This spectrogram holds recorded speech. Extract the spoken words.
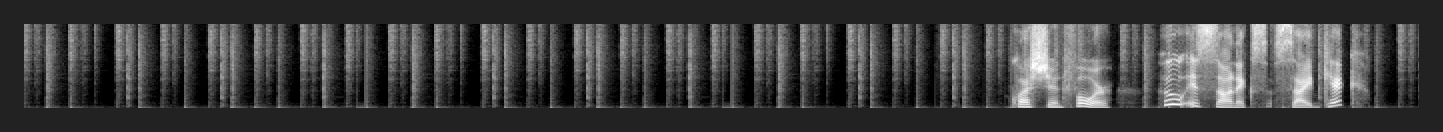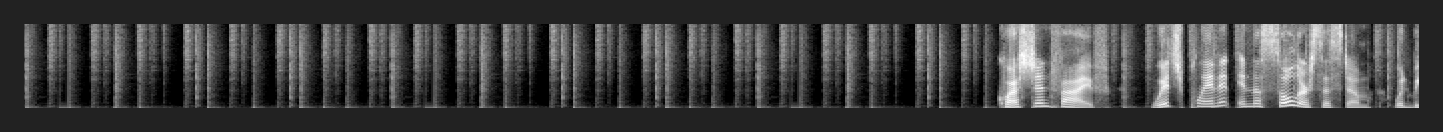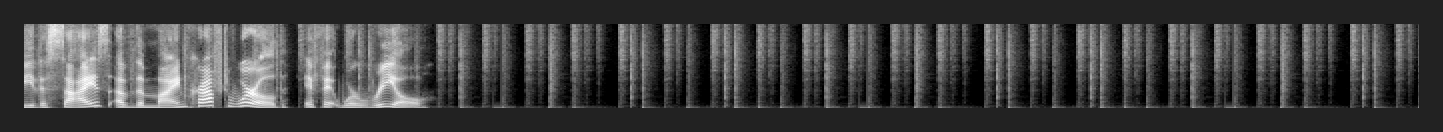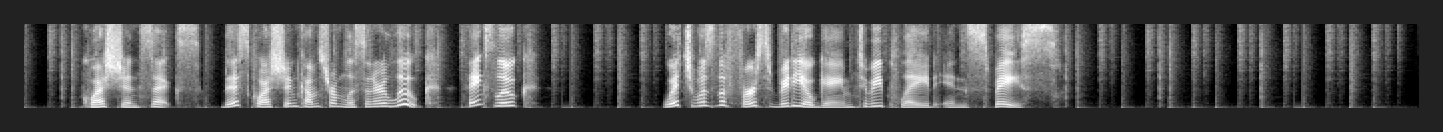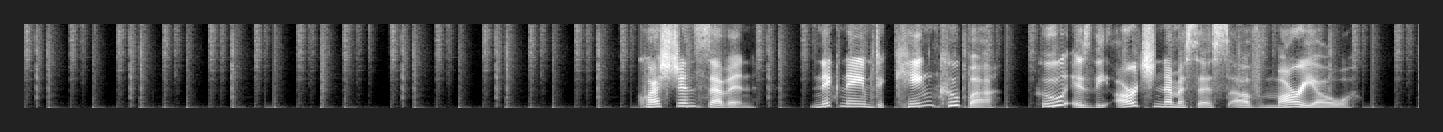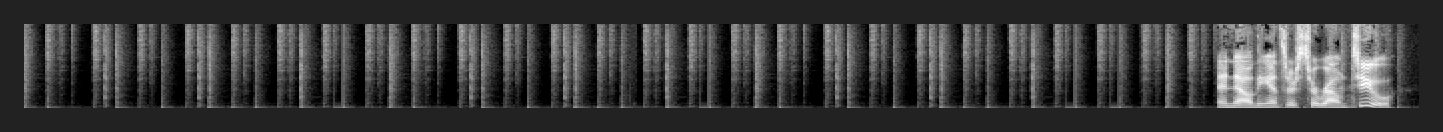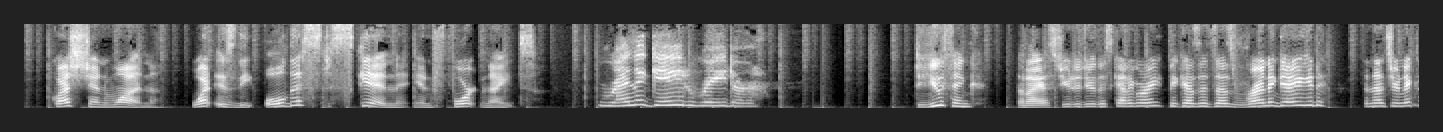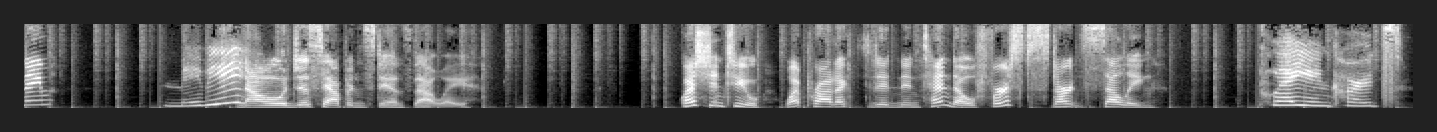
Question 4. Who is Sonic's sidekick? Question 5. Which planet in the solar system would be the size of the Minecraft world if it were real? Question 6. This question comes from listener Luke. Thanks, Luke. Which was the first video game to be played in space? Question 7. Nicknamed King Koopa, who is the arch nemesis of Mario? And now the answers to round two. Question one What is the oldest skin in Fortnite? Renegade Raider. Do you think that I asked you to do this category because it says Renegade and that's your nickname? Maybe? No, it just happenstance that way. Question two What product did Nintendo first start selling? Playing cards.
